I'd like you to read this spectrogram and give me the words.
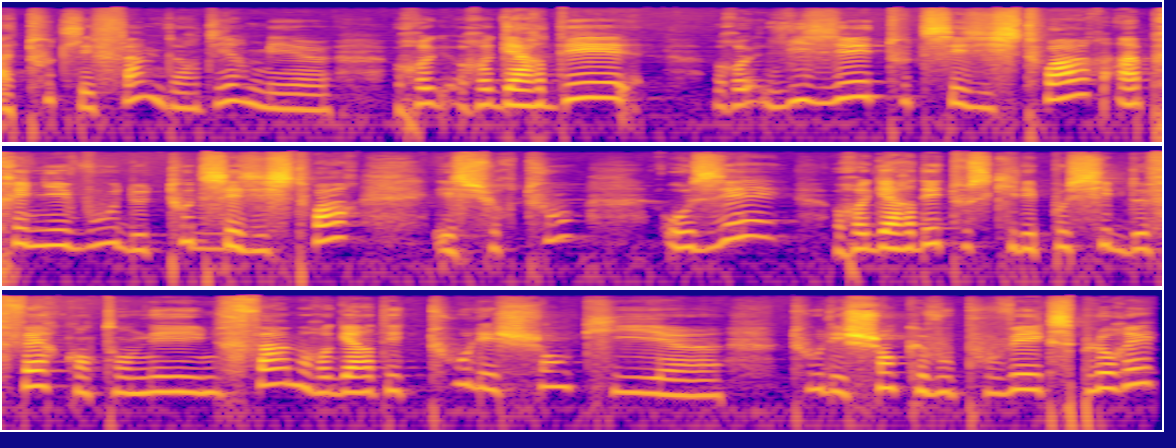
à, toutes les femmes, de leur dire, mais euh, regardez, lisez toutes ces histoires, imprégnez-vous de toutes mm. ces histoires, et surtout, osez regarder tout ce qu'il est possible de faire quand on est une femme, regardez tous les champs qui, euh, tous les champs que vous pouvez explorer.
